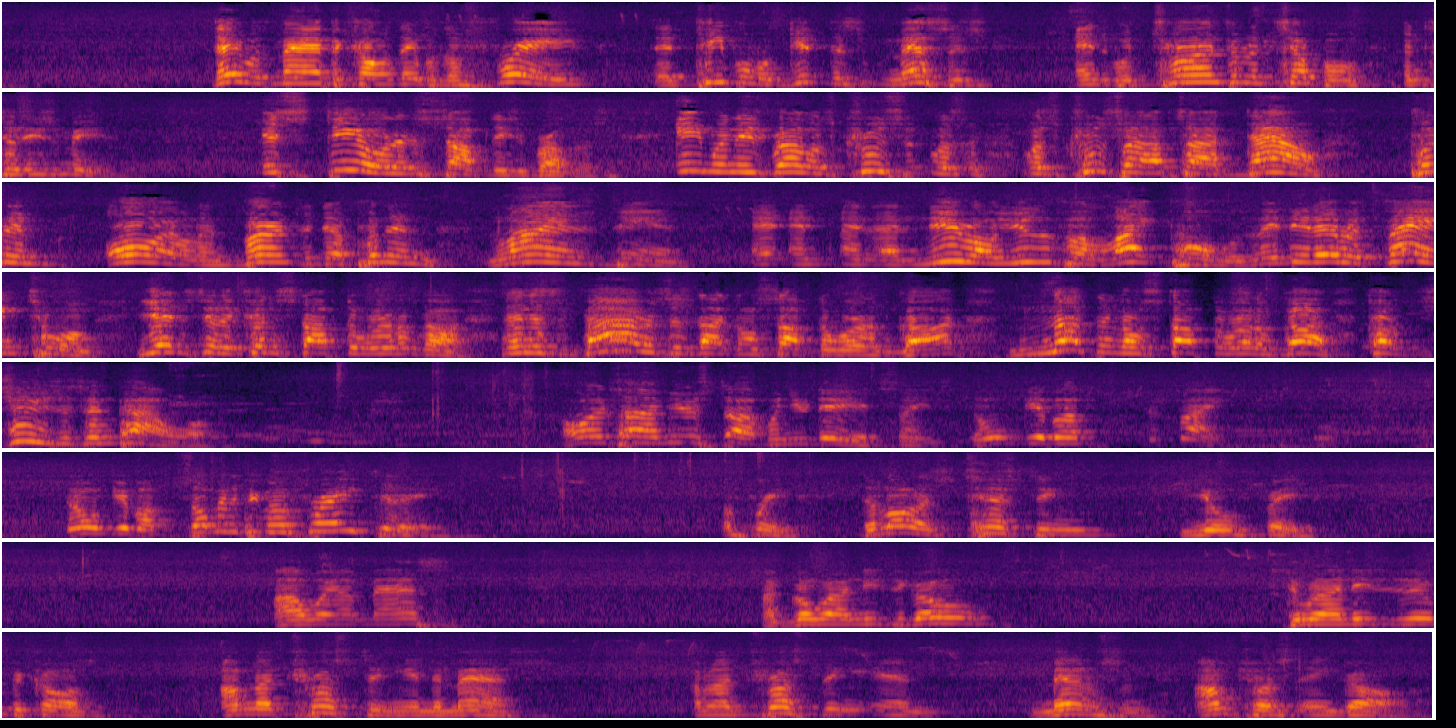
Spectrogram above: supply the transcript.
They was mad because they was afraid that people would get this message and turn from the temple into these men. It still didn't stop these brothers. Even when these brothers cruci- was, was crucified upside down, put in oil and burnt to death, put in lion's den, and, and, and, and Nero used for light poles. They did everything to them, yet still they couldn't stop the word of God. And this virus is not going to stop the word of God. Nothing going to stop the word of God because Jesus is in power. All the time you stop when you dead, saints. Don't give up the fight. Don't give up. So many people are afraid today. Afraid. The Lord is testing your faith. I wear a mask. I go where I need to go. Do what I need to do because I'm not trusting in the mask. I'm not trusting in medicine. I'm trusting in God.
